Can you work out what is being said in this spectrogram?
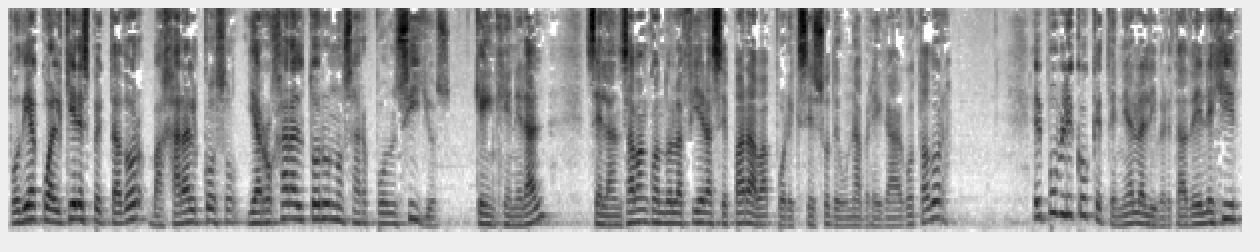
podía cualquier espectador bajar al coso y arrojar al toro unos arponcillos, que en general se lanzaban cuando la fiera se paraba por exceso de una brega agotadora. El público, que tenía la libertad de elegir,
